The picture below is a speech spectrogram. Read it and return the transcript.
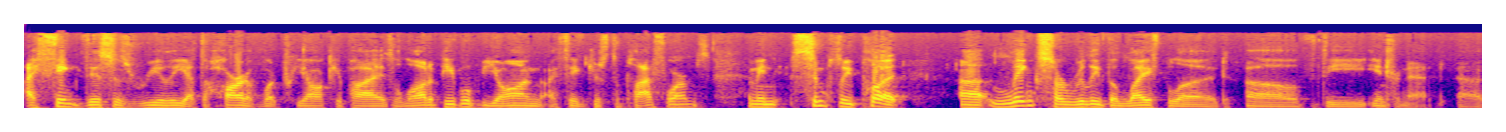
I think this is really at the heart of what preoccupies a lot of people beyond, I think, just the platforms. I mean, simply put, uh, links are really the lifeblood of the internet. Uh,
